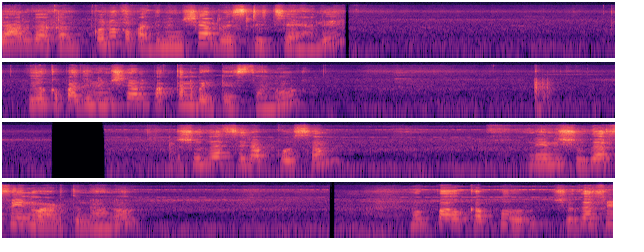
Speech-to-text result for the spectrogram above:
జారుగా కలుపుకొని ఒక పది నిమిషాలు రెస్ట్ ఇచ్చేయాలి. ఇది ఒక పది నిమిషాలు పక్కన పెట్టేస్తాను. షుగర్ సిరప్ కోసం నేను షుగర్ ఫ్రీని వాడుతున్నాను. ముప్పావు కప్పు షుగర్ ఫ్రీ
